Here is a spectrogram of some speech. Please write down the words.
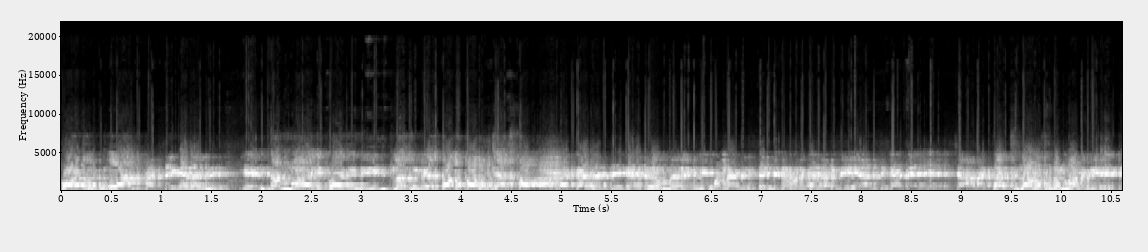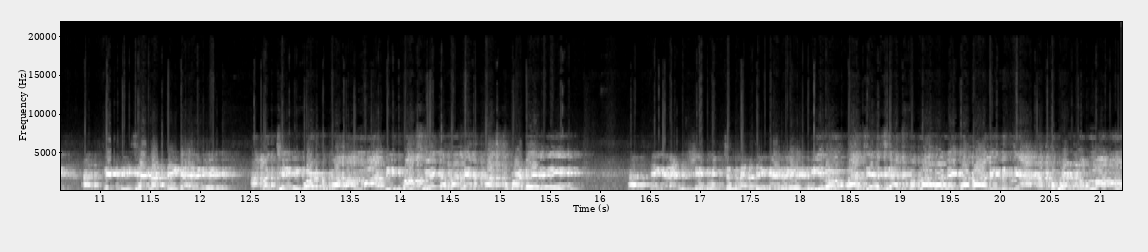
కోడల పిల్ల అత్తయ్య గారండి. ఏంటమ్మా ఈ పని? నీ ఇంట్లో నువ్వే దొంగతనం చేస్తావా? కాదు అత్తయ్య గారు మరి మిమ్మల్ని అడిగితే మీరు ఎవరు కదండి? అందుకనే చాలా ఖర్చులు అవసరం మనకి. అందుకే తీసాను అత్తయ్య గారు. అలా చేయకూడదు కదమ్మా. నీకోసమే కదా నేను కష్టపడేది. అత్తయ్య గారిని క్షమించండి అత్తయ్య గారు మీరు వద్దా చేసేస్తున్నారనే కదా నేను జాగ్రత్త పెడుతున్నాను.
